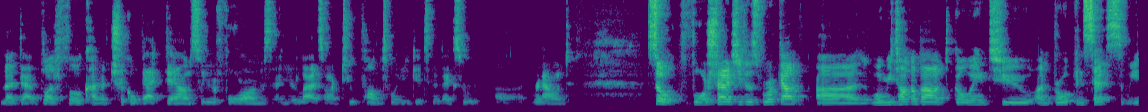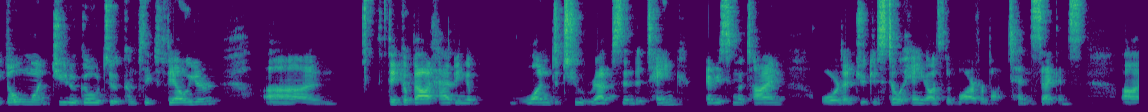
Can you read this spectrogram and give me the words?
let that blood flow kind of trickle back down so your forearms and your lats aren't too pumped when you get to the next uh, round. So for strategy for this workout, uh, when we talk about going to unbroken sets, we don't want you to go to complete failure. Um, think about having a one to two reps in the tank every single time, or that you can still hang onto the bar for about 10 seconds. Uh,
